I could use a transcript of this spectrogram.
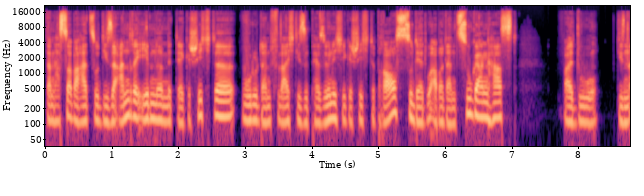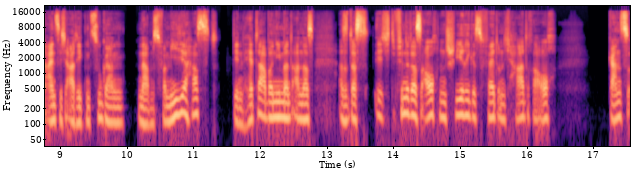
Dann hast du aber halt so diese andere Ebene mit der Geschichte, wo du dann vielleicht diese persönliche Geschichte brauchst, zu der du aber dann Zugang hast, weil du diesen einzigartigen Zugang namens Familie hast. Den hätte aber niemand anders. Also das, ich finde das auch ein schwieriges Feld und ich hadere auch ganz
